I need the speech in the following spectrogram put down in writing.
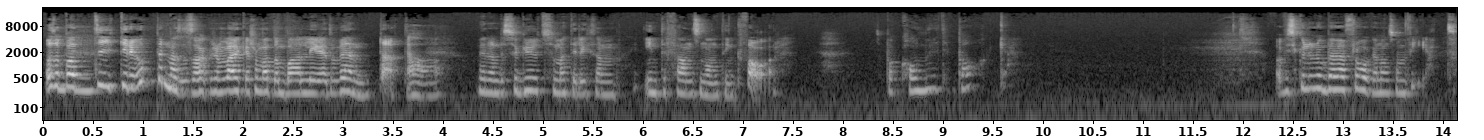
Och så bara dyker det upp en massa saker som verkar som att de bara har legat och väntat. Ja. Medan det såg ut som att det liksom inte fanns någonting kvar. Så bara kommer det tillbaka. Och vi skulle nog behöva fråga någon som vet.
